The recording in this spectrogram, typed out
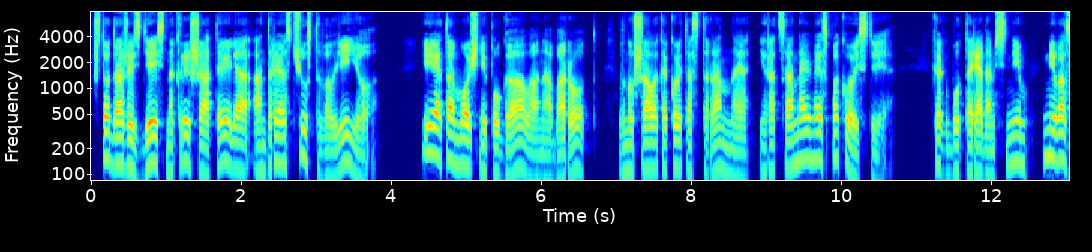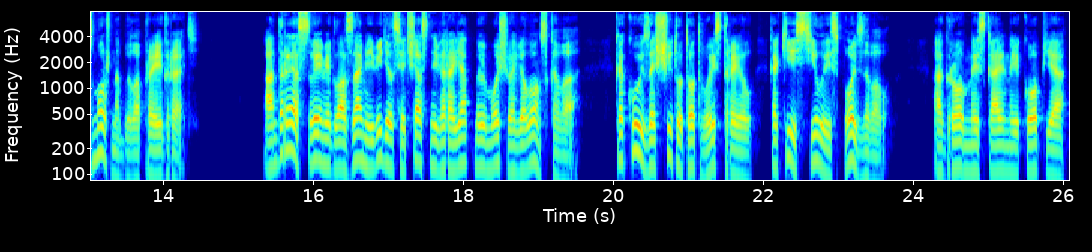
что даже здесь, на крыше отеля, Андреас чувствовал ее. И эта мощь не пугала, а наоборот, внушала какое-то странное, иррациональное спокойствие, как будто рядом с ним невозможно было проиграть. Андреас своими глазами видел сейчас невероятную мощь Вавилонского – Какую защиту тот выстроил, какие силы использовал. Огромные скальные копья,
